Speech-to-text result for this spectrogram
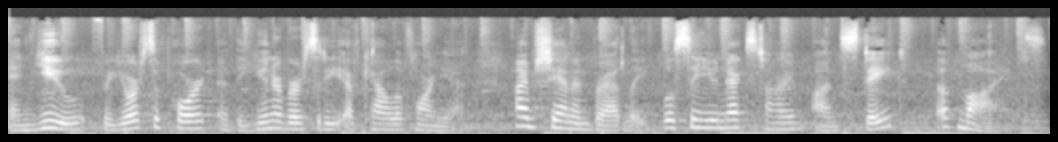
and you for your support of the University of California. I'm Shannon Bradley. We'll see you next time on State of Minds.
